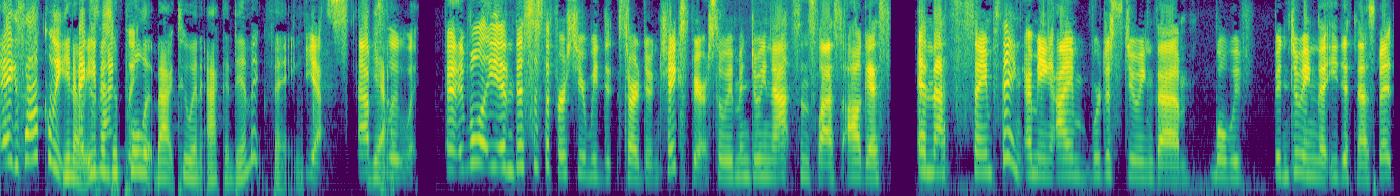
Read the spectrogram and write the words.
Exactly. You know, exactly. even to pull it back to an academic thing. Yes, absolutely. Yeah. Uh, well, and this is the first year we started doing Shakespeare, so we've been doing that since last August, and that's the same thing. I mean, I'm we're just doing the well, we've been doing the Edith Nesbit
